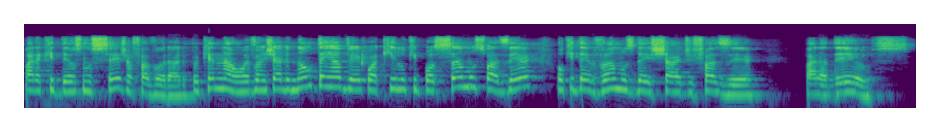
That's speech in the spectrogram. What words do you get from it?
para que Deus nos seja favorável. Porque não, o Evangelho não tem a ver com aquilo que possamos fazer ou que devamos deixar de fazer para Deus,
